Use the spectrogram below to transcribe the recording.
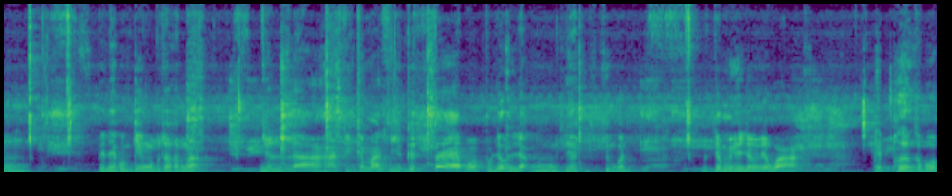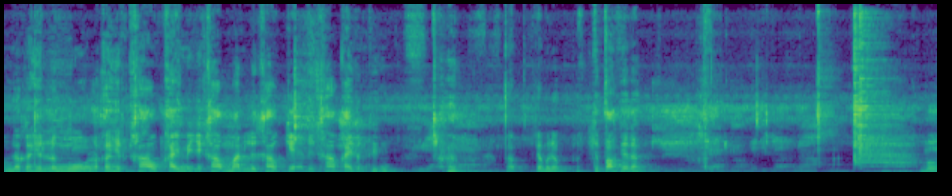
มเป็นไงผมเก่งมาพุทธธรรมะเนี่ยล่ะหากินกันมาสิก็แซ่บว่าผู้เดียวนี่แหละอืมเดี๋ยวชิมก่อนมันจะไม่เห็นยังเรียกว่าเฮ็ดเพิงครับผมแล้วก็เฮ็ดละง่แล้วก็เฮ็ดข้าวไข่ไม่ใช่ข้าวมันหรือข้าวแกหรือข้าวไข่ทั้งสิ้น ครับจะมาจะฟังเดี๋ยวนะบุ้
